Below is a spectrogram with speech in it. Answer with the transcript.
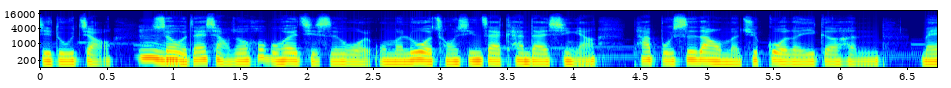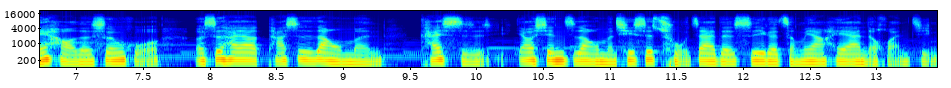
基督教。嗯所以我在想说，会不会其实我我们如果重新再看待信仰，它不是让我们去过了一个很美好的生活，而是它要它是让我们开始要先知道我们其实处在的是一个怎么样黑暗的环境。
